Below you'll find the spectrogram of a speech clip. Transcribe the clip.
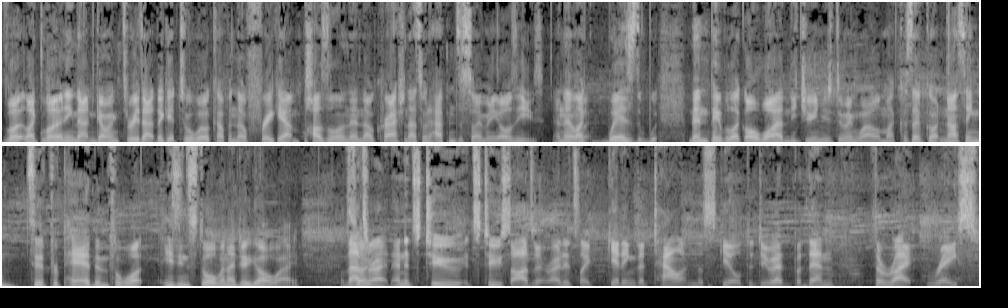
le- like learning that and going through that, they get to a World Cup and they'll freak out and puzzle and then they'll crash. And that's what happens to so many Aussies. And they're like, where's the. W-? Then people are like, oh, why aren't the juniors doing well? I'm like, because they've got nothing to prepare them for what is in store when they do go away. Well, that's So- right, and it's two it's two sides of it, right? It's like getting the talent and the skill to do it, but then the right race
